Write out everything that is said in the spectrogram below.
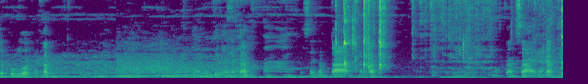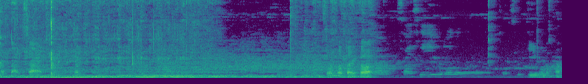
จะปรุงรสนะครับน้ำเดือดแล้วนะครับ ใส่น้ำตาลนะครับน้ำตาลทรายนะครับน้ำตาลทรายครับ ส่วนต่อไปก็ใส่ซีอิ๊วได้เลยซีอิ๊วนะครับ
